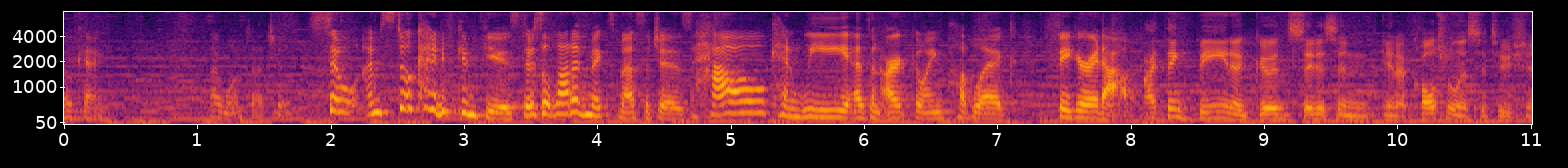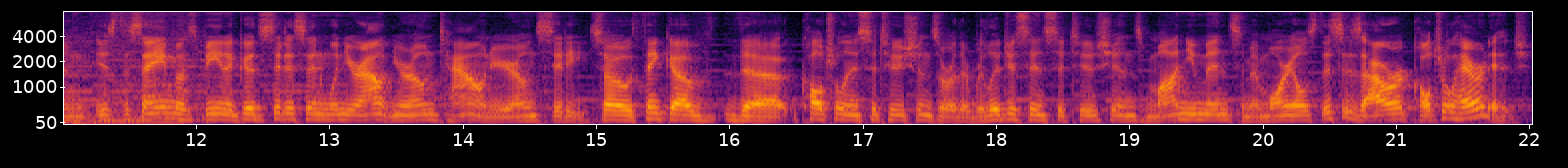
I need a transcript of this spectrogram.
Okay. I won't touch it. So I'm still kind of confused. There's a lot of mixed messages. How can we, as an art going public, figure it out? I think being a good citizen in a cultural institution is the same as being a good citizen when you're out in your own town or your own city. So think of the cultural institutions or the religious institutions, monuments and memorials. This is our cultural heritage.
